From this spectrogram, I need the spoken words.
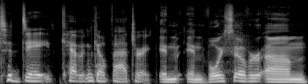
to date, Kevin Kilpatrick? in in voiceover um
